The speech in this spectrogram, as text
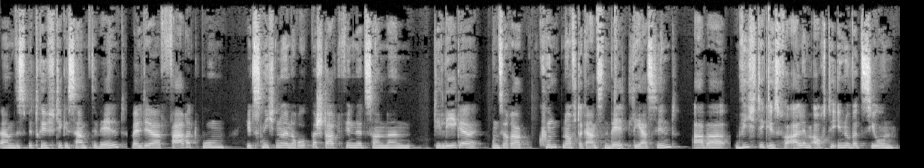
Ähm, das betrifft die gesamte Welt, weil der Fahrradboom jetzt nicht nur in Europa stattfindet, sondern die Leger unserer Kunden auf der ganzen Welt leer sind. Aber wichtig ist vor allem auch die Innovation.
